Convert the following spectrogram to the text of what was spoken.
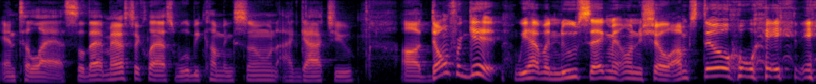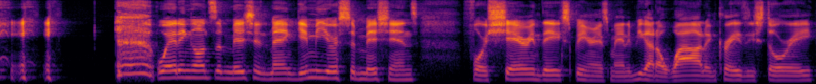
and to last so that masterclass will be coming soon i got you uh, don't forget we have a new segment on the show i'm still waiting waiting on submissions man give me your submissions for sharing the experience, man. If you got a wild and crazy story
